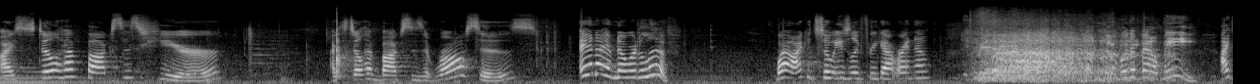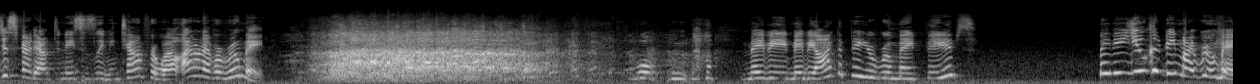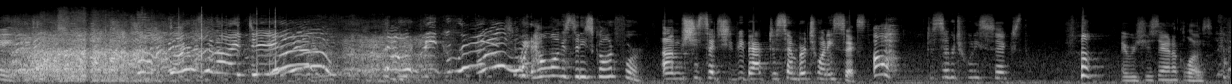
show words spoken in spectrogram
I still have boxes here. I still have boxes at Ross's. And I have nowhere to live. Wow, I could so easily freak out right now. What about me? I just found out Denise is leaving town for a while. I don't have a roommate. Well, maybe maybe I could be your roommate, Phoebes. Maybe you could be my roommate. Is Denise gone for? Um, she said she'd be back December 26th. Oh, December 26th. Maybe she's Santa Claus.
